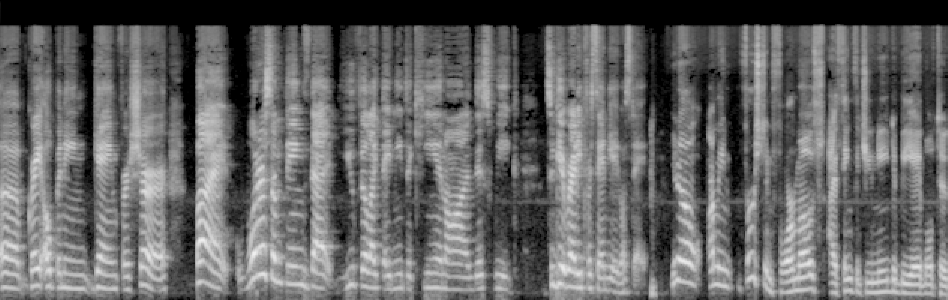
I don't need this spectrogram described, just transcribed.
uh, great opening game for sure. But what are some things that you feel like they need to key in on this week to get ready for San Diego State? You know, I mean, first and foremost, I think that you need to be able to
